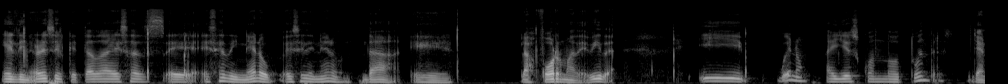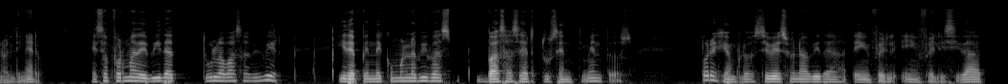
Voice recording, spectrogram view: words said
el dinero es el que te da esas, eh, ese dinero, ese dinero da eh, la forma de vida. Y bueno, ahí es cuando tú entres, ya no el dinero. Esa forma de vida tú la vas a vivir. Y depende cómo la vivas, vas a hacer tus sentimientos. Por ejemplo, si ves una vida de infelicidad,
